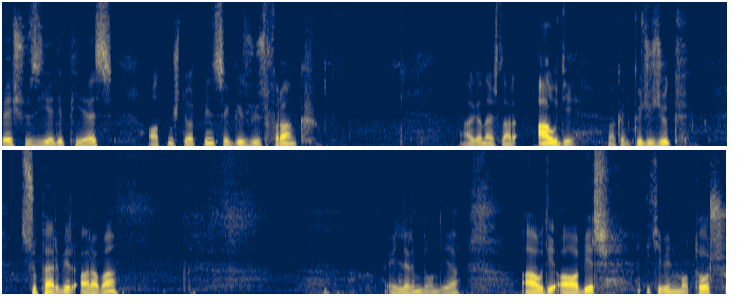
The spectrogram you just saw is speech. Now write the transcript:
507 PS 64.800 frank. Arkadaşlar Audi bakın küçücük Süper bir araba. Ellerim dondu ya. Audi A1 2000 motor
